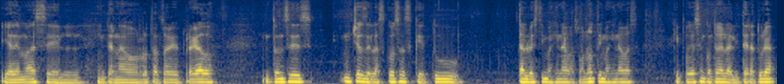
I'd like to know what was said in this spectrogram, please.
y además el internado rotatorio de pregrado entonces, muchas de las cosas que tú tal vez te imaginabas o no te imaginabas que podías encontrar en la literatura,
